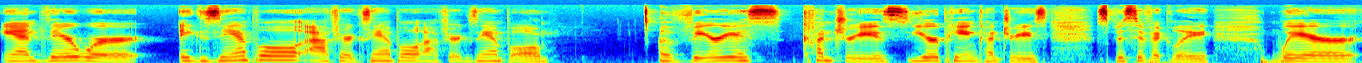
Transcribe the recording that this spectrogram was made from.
And there were example after example after example of various countries, European countries specifically, where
